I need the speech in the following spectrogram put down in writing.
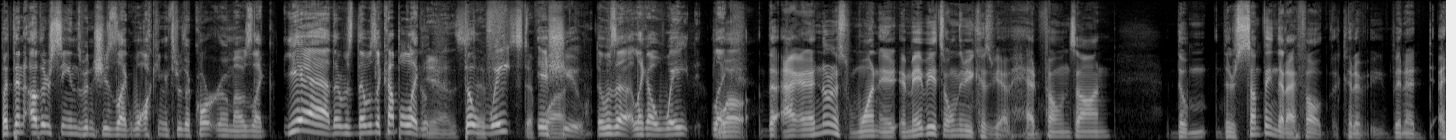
But then other scenes when she's like walking through the courtroom, I was like, "Yeah." There was there was a couple like Yeah, the stiff- weight stiff issue. There was a like a weight like well, the, I, I noticed one, and maybe it's only because we have headphones on. The there's something that I felt could have been a, a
